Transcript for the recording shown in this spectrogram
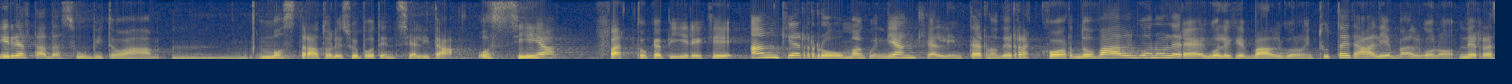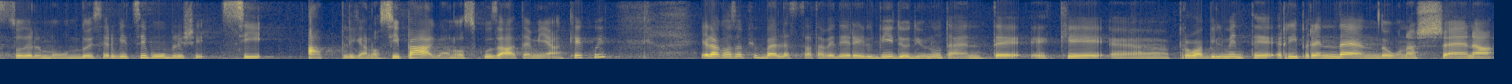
in realtà da subito ha mh, mm, mostrato le sue potenzialità, ossia fatto capire che anche a Roma, quindi anche all'interno del raccordo, valgono le regole che valgono in tutta Italia e valgono nel resto del mondo. I servizi pubblici si applicano, si pagano, scusatemi, anche qui e la cosa più bella è stata vedere il video di un utente eh, che eh, probabilmente riprendendo una scena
